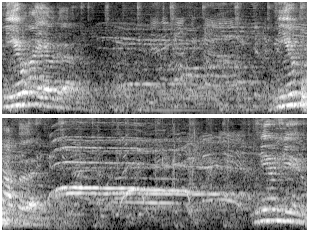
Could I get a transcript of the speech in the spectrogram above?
Mu Iota, Mu Kappa, Nu Nu,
